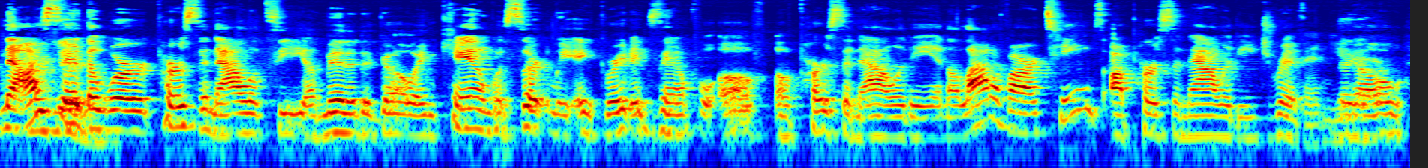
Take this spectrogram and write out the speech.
now I said the word personality a minute ago, and Cam was certainly a great example of, of personality. And a lot of our teams are personality driven. You they know,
